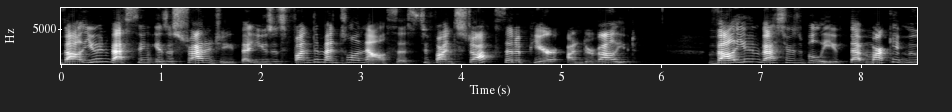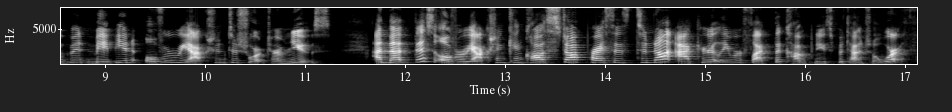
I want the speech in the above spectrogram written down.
Value investing is a strategy that uses fundamental analysis to find stocks that appear undervalued. Value investors believe that market movement may be an overreaction to short term news, and that this overreaction can cause stock prices to not accurately reflect the company's potential worth.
